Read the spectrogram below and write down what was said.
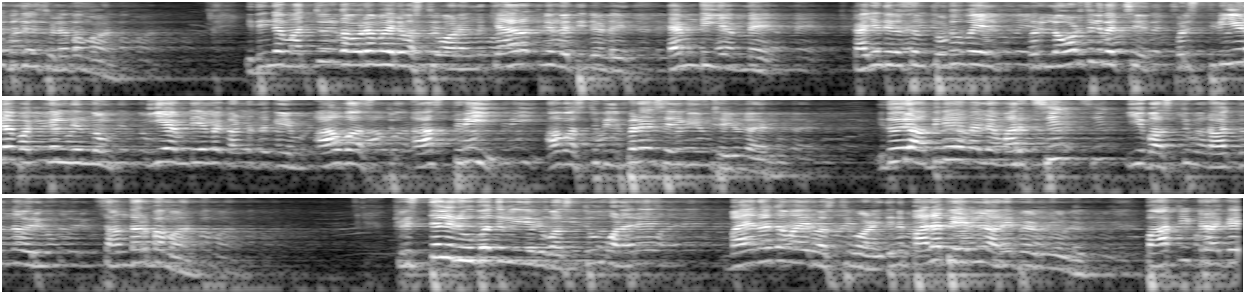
രൂപത്തിലും സുലഭമാണ്. ഇതിന്റെ മറ്റൊരു ഗൗരവമായ ഒരു വസ്തുവാണ്. ഇന്ന് കേരളത്തിലും എത്തിയിട്ടുണ്ട് എം ഡി എം എ കഴിഞ്ഞ ദിവസം തൊടുപയിൽ ഒരു ലോഡ്ജിൽ വെച്ച് ഒരു സ്ത്രീയുടെ പക്കൽ നിന്നും ഈ എം ഡി എം എ കണ്ടെത്തുകയും ആ വസ്തു ആ സ്ത്രീ ആ വസ്തു വിൽപ്പന ചെയ്യുകയും ചെയ്യുണ്ടായിരുന്നു ഇതൊരു അഭിനയമല്ല മറിച്ച് ഈ വസ്തു ഉണ്ടാക്കുന്ന ഒരു സന്ദർഭമാണ്. ക്രിസ്റ്റൽ രൂപത്തിൽ ഈ ഒരു വസ്തു വളരെ ഭയാനകമായ ഒരു വസ്തുവാണ്. ഇതിന് പല പേരിൽ അറിയപ്പെടുന്നുണ്ട്. പാർട്ടി ഡ്രഗ്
